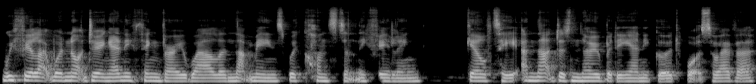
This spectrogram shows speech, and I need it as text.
We feel like we're not doing anything very well, and that means we're constantly feeling guilty, and that does nobody any good whatsoever.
